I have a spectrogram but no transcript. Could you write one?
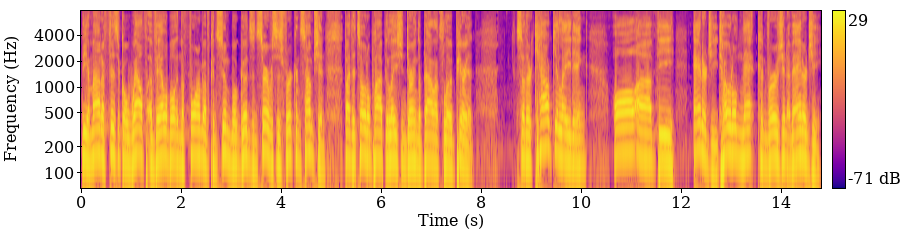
the amount of physical wealth available in the form of consumable goods and services for consumption by the total population during the balance load period. So they're calculating all of the energy, total net conversion of energy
